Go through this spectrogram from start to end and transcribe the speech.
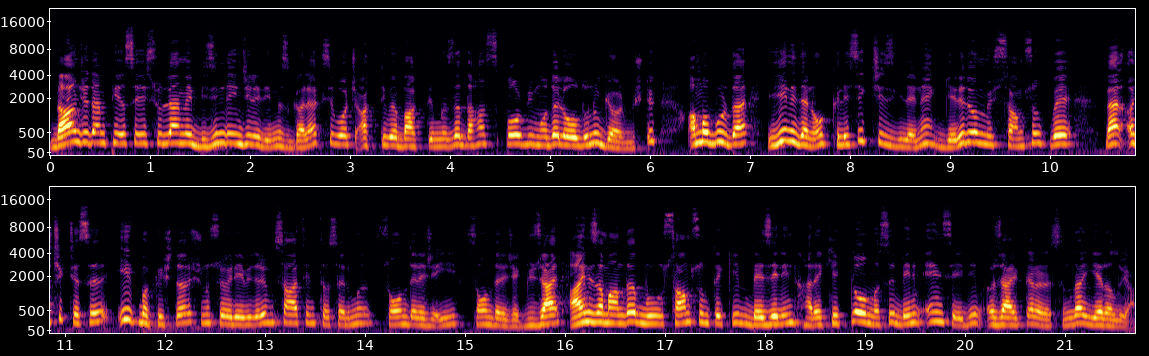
Daha önceden piyasaya sürülen ve bizim de incelediğimiz Galaxy Watch Active'e baktığımızda daha spor bir model olduğunu görmüştük. Ama burada yeniden o klasik çizgilerine geri dönmüş Samsung ve ben açıkçası ilk bakışta şunu söyleyebilirim. Saatin tasarımı son derece iyi, son derece güzel. Aynı zamanda bu Samsung'daki bezelin hareketli olması benim en sevdiğim özellikler arasında yer alıyor.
